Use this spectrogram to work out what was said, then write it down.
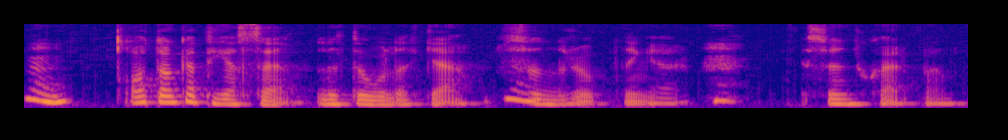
Mm. Och att de kan te sig lite olika, mm. synrubbningar, synskärpan.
